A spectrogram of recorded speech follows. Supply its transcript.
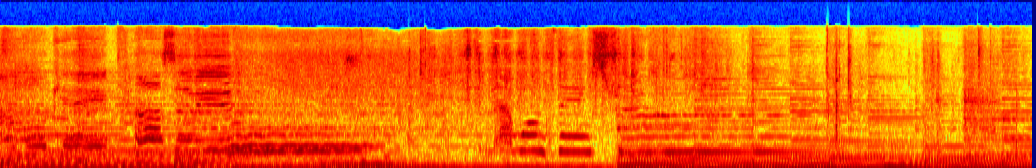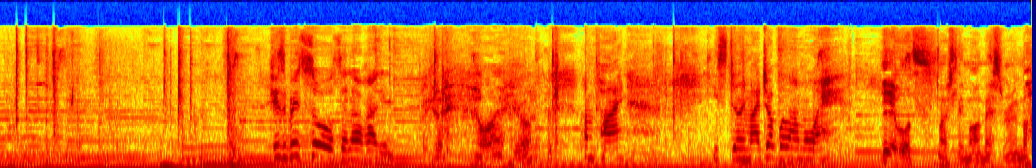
I'm okay because of you. That one thing's true. She's a bit sore, so no hugging. Okay, how are you? You all right? I'm fine. You're stealing my job while I'm away. Yeah, well, it's mostly my mess, remember?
